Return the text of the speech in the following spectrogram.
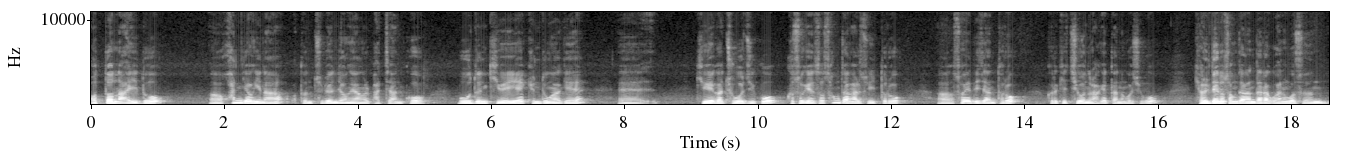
어떤 아이도 어, 환경이나 어떤 주변 영향을 받지 않고 모든 기회에 균등하게 에, 기회가 주어지고 그 속에서 성장할 수 있도록 어, 소외되지 않도록 그렇게 지원을 하겠다는 것이고 결대로 성장한다라고 하는 것은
